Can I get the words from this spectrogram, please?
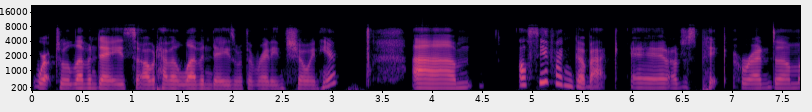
we're up to 11 days, so I would have 11 days worth of ratings showing here. Um, I'll see if I can go back and I'll just pick a random,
